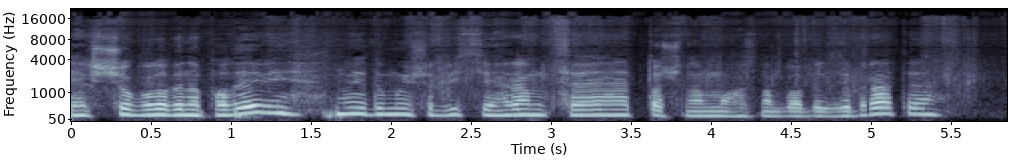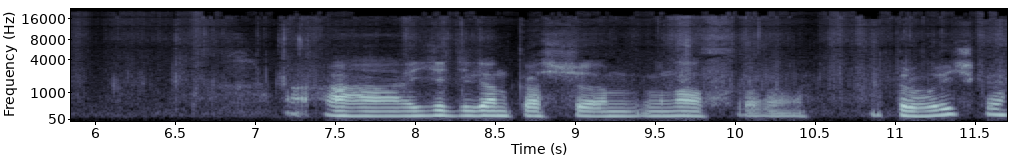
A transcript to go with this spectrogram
Якщо було б на поливі, ну я думаю, що 200 грам це точно можна було б зібрати. А є ділянка ще у нас е, Другорічка,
